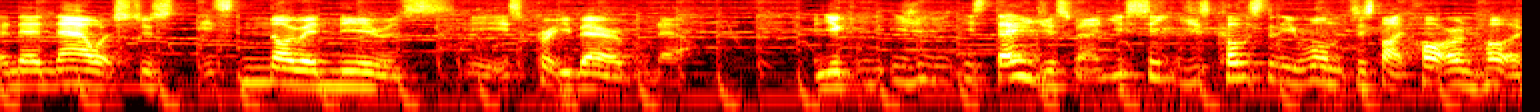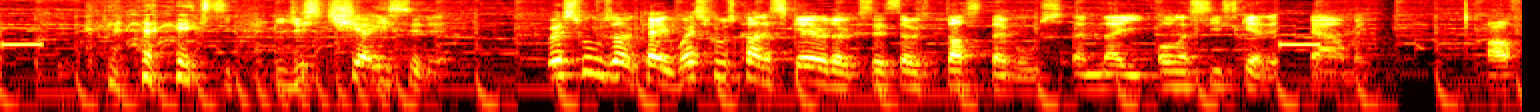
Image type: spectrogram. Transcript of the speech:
and then now it's just, it's nowhere near as, it's pretty bearable now. And you, you it's dangerous, man. You see, you just constantly want just like hotter and hotter. You're just chasing it. Westfall's okay. Westfall's kind of scary though because there's those dust devils and they honestly scare the out of me. Oh, f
